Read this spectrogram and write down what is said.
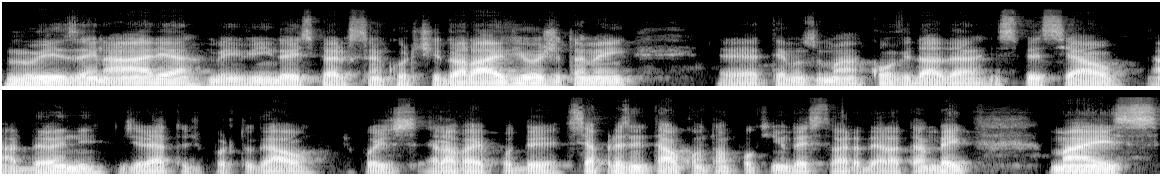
Luiz aí na área, bem-vindo aí, espero que tenha curtido a live. E hoje também é, temos uma convidada especial, a Dani, direto de Portugal. Depois ela vai poder se apresentar, contar um pouquinho da história dela também. Mas,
